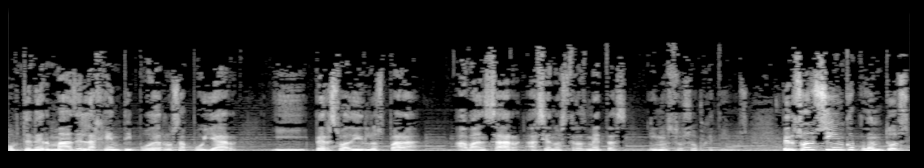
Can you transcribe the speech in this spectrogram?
obtener más de la gente y poderlos apoyar y persuadirlos para avanzar hacia nuestras metas y nuestros objetivos. Pero son cinco puntos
